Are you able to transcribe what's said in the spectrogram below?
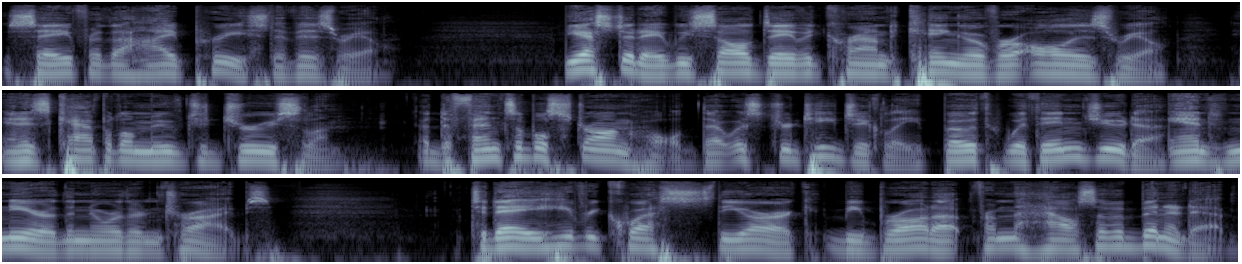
save for the high priest of Israel. Yesterday we saw David crowned king over all Israel, and his capital moved to Jerusalem a defensible stronghold that was strategically both within Judah and near the northern tribes. Today he requests the ark be brought up from the house of Abinadab,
